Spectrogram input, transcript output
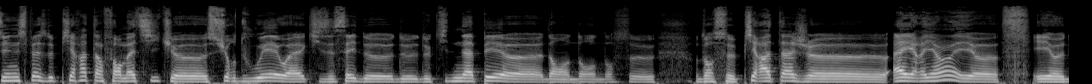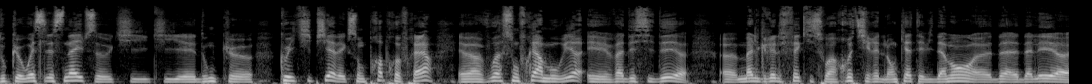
une espèce de pirate informatique euh, surdoué, ouais, qu'ils essayent de, de, de kidnapper euh, dans, dans, dans ce dans ce piratage euh, aérien. Et euh, et euh, donc Wesley Snipes euh, qui qui est donc coéquipier avec son propre frère, eh ben, voit son frère mourir et va décider, malgré le fait qu'il soit retiré de l'enquête évidemment, d'a- d'aller euh,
